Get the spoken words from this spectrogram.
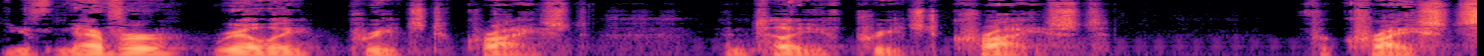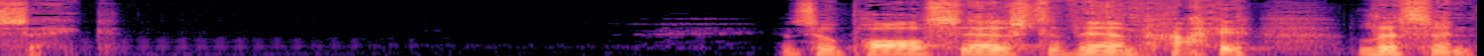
You've never really preached Christ until you've preached Christ for Christ's sake. And so Paul says to them, I, listen,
